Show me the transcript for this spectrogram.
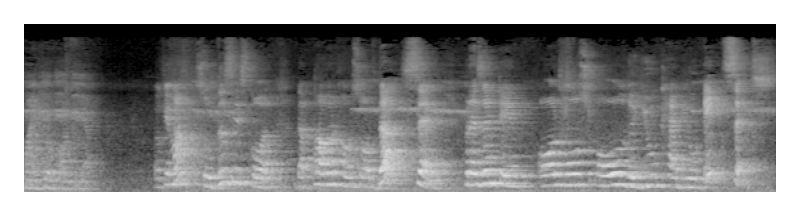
mitochondria. Okay ma? So this is called the powerhouse of the cell present in almost all the eukaryotic cells.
